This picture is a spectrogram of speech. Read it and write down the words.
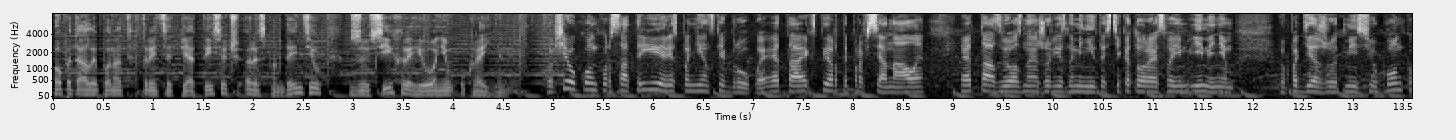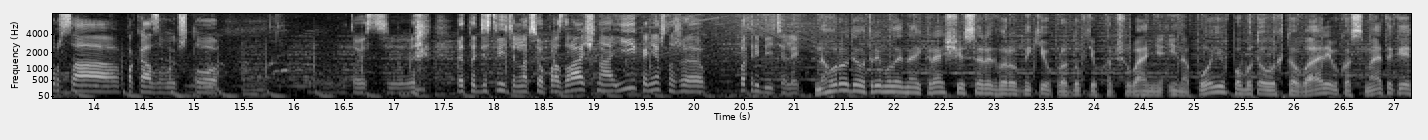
Опитали понад 35 тисяч респондентів з усіх регіонів України. Вообще у конкурса три респондентских группы. Это эксперты-профессионалы, это звездные жюри знаменитости, которые своим именем поддерживают миссию конкурса, показывают, что то есть э, это действительно все прозрачно. і, конечно же, потребителі. Нагороди отримали найкращі серед виробників продуктів харчування і напоїв, побутових товарів, косметики,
